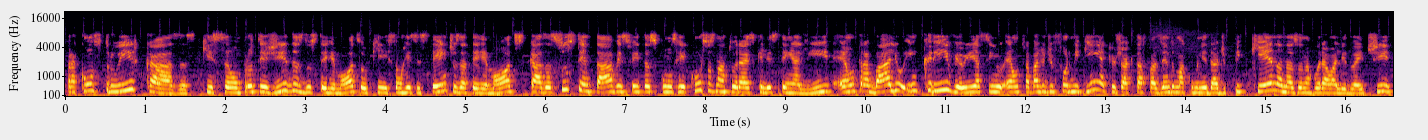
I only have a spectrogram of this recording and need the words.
para construir casas que são protegidas dos terremotos ou que são resistentes a terremotos, casas sustentáveis, feitas com os recursos naturais que eles têm ali. É um trabalho incrível e, assim, é um trabalho de formiguinha que o Jacques está fazendo, uma comunidade pequena na zona rural ali do Haiti,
